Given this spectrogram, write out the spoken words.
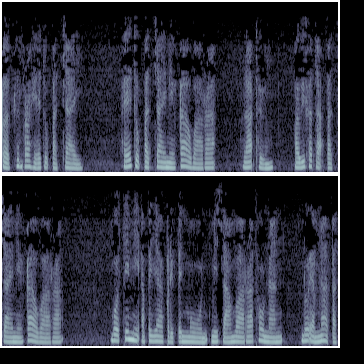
เกิดขึ้นเพราะเหตุปัจจัย เหตุปัจจัยมีเก้าวาระ ละถึง อวิคตะปัจจัยมีเก้าวาระ บทที่มีอัพยากฤิเป็นมูลมีสามวาระเท่านั้นโดยอำนาจปัจ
